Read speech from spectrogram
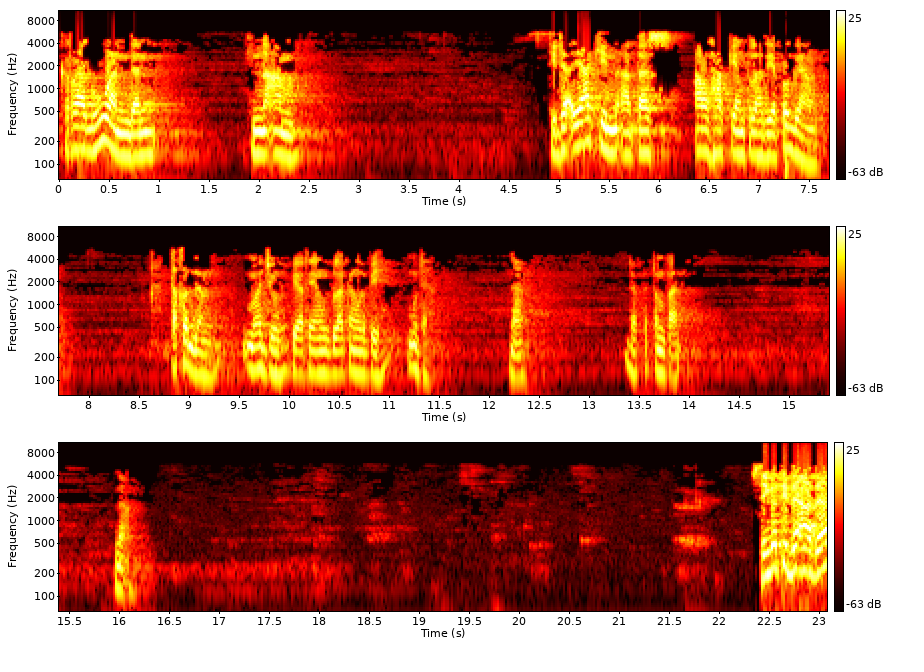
keraguan dan naam. Tidak yakin atas al-haq yang telah dia pegang. Takut dan maju biar yang belakang lebih mudah. Nah, dapat tempat. Nah. Sehingga tidak ada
